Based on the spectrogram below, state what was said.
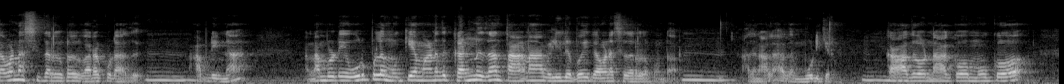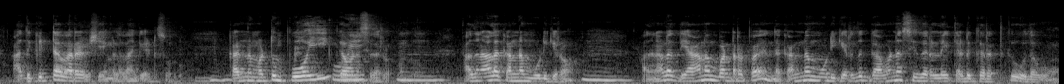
கவன சிதறல்கள் வரக்கூடாது. அப்படின்னா நம்மளுடைய உறுப்புல முக்கியமானது கண்ணு தான் தானா வெளியில போய் கவன சிதறலை கொண்டாடும் அதனால அதை மூடிக்கிறோம். காதோ நாக்கோ மூக்கோ அது கிட்ட வர விஷயங்களை தான் கேட்டு சொல்லும். கண்ணு மட்டும் போய் கவன சிதறல் கொண்டு வரும். அதனால கண்ணை மூடிக்கிறோம். அதனால தியானம் பண்றப்ப இந்த கண்ணை மூடிக்கிறது கவன சிதறலை தடுக்கிறதுக்கு உதவும்.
